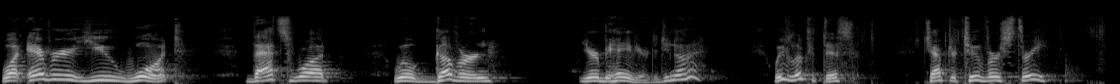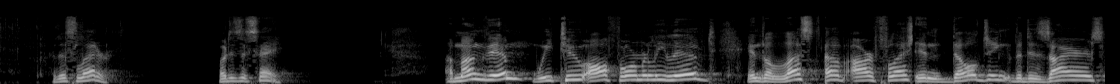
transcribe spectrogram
whatever you want, that's what will govern your behavior. Did you know that? We've looked at this. Chapter 2, verse 3 of this letter. What does it say? Among them, we too all formerly lived in the lust of our flesh, indulging the desires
